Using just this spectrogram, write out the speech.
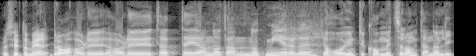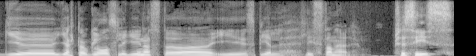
Har du sett dem mer? Bra. Har, du, har du tagit dig an något, något mer eller? Jag har ju inte kommit så långt än. De ligger ju, Hjärta av glas ligger ju nästa i spellistan här. Precis.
